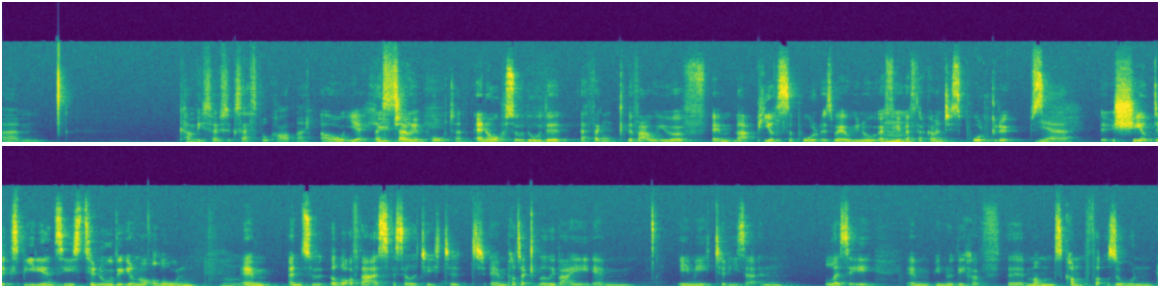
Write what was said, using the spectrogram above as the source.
um, can be so successful, can't they? oh yeah, They're so important. And also, though, the I think the value of um, that peer support as well. You know, if you, Mm. if they're coming to support groups, Yeah. Shared experiences to know that you're not alone. Mm. Um, and so a lot of that is facilitated, um, particularly by um, Amy, Teresa, and Lizzie. Um, you know, they have the Mum's Comfort Zone,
